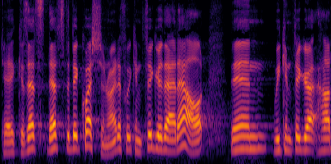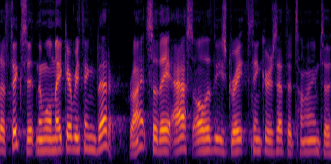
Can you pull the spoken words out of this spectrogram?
Okay, because that's, that's the big question, right? If we can figure that out, then we can figure out how to fix it, and then we'll make everything better, right? So they asked all of these great thinkers at the time to,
